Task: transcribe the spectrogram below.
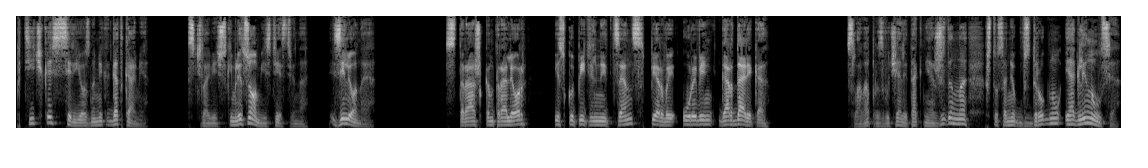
птичка с серьезными коготками. С человеческим лицом, естественно. Зеленая. Страж-контролер, искупительный ценз, первый уровень Гордарика. Слова прозвучали так неожиданно, что Санек вздрогнул и оглянулся.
